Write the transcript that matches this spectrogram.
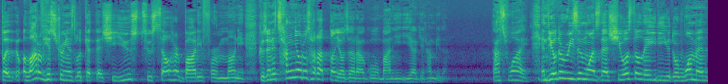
but a lot of historians look at that. She used to sell her body for money. 그 전에 창녀로 살았던 여자라고 많이 이야기를 합니다. That's why. And the other reason was that she was the lady, the woman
